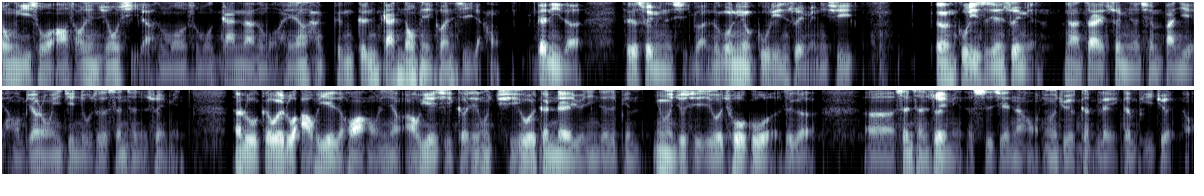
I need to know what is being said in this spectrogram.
中医说啊，早点休息啊，什么什么肝啊，什么好像还跟跟肝都没关系啊，跟你的这个睡眠的习惯。如果你有固定睡眠，你去嗯固定时间睡眠，那在睡眠的前半夜哈，比较容易进入这个深层的睡眠。那如果各位如果熬夜的话哈，你想熬夜其实隔天会其实会更累的原因在这边，因为你就其实会错过了这个呃深层睡眠的时间，然后你会觉得更累更疲倦哦。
